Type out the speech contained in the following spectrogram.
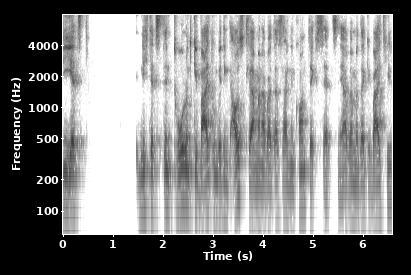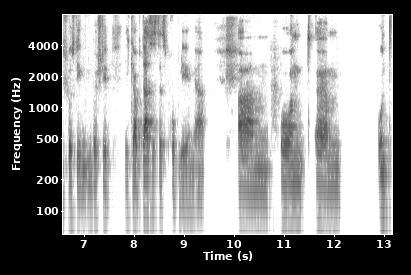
die jetzt nicht jetzt den Tod und Gewalt unbedingt ausklammern, aber das halt in den Kontext setzen. Ja, wenn man der Gewalt hilflos gegenübersteht, ich glaube, das ist das Problem. Ja, ähm, und, ähm, und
